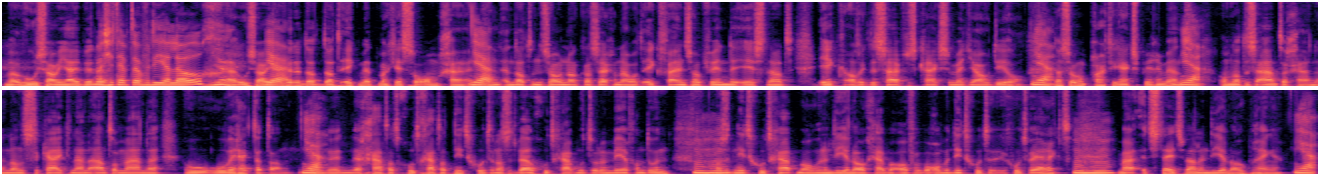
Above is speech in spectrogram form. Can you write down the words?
Maar hoe zou jij willen? Als je het hebt over dialoog. Ja, hoe zou Ja. jij willen dat, dat ik met magister omga? En, Ja. en, en dat een zoon dan kan zeggen, nou wat ik fijn zou vinden is dat ik, als ik de cijfers krijg, ze met jou deel. Ja. Dat is ook een prachtig experiment. Om dat eens aan te gaan en dan eens te kijken na een aantal maanden, hoe, hoe werkt dat dan? Eh, gaat dat goed, gaat dat niet goed? En als het wel goed gaat, moeten we er meer van doen. Mhm. Als het niet goed gaat, mogen we een dialoog hebben over waarom het niet goed, goed werkt. Mhm. Maar het steeds wel in dialoog brengen. Ja.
